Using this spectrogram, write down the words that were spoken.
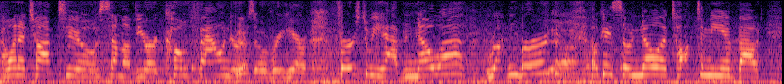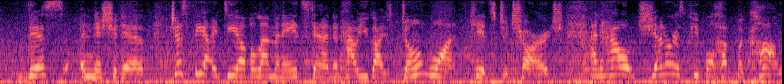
I want to talk to some of your co-founders Yeah. over here. First, we have Noah Ruttenberg. Yeah. Okay, so Noah, talk to me about this initiative, just the idea of a lemonade stand and how you guys don't want kids to charge and how generous people have become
